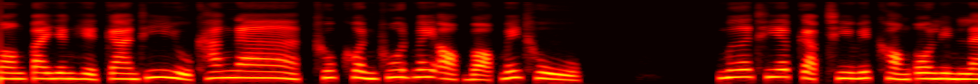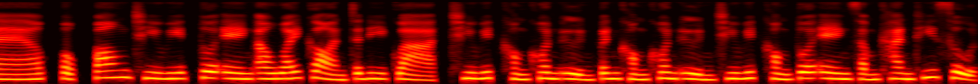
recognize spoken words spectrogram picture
มองไปยังเหตุการณ์ที่อยู่ข้างหน้า ทุกคนพูดไม่ออกบอกไม่ถูก เมื่อเทียบกับชีวิตของโอลินแล้ว ปกป้องชีวิตตัวเองเอาไว้ก่อนจะดีกว่าชีวิตของคนอื่นเป็นของคนอื่นชีวิตของตัวเองสำคัญที่สุด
